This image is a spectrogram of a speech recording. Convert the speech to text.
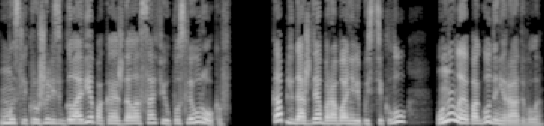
Мысли кружились в голове, пока я ждала Сафию после уроков. Капли дождя барабанили по стеклу, унылая погода не радовала.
